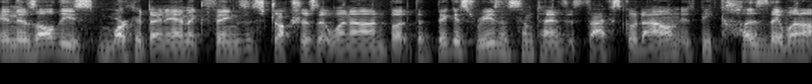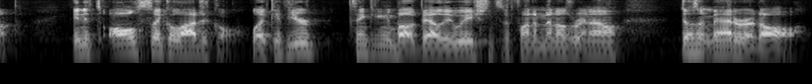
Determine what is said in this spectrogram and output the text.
And there's all these market dynamic things and structures that went on, but the biggest reason sometimes that stocks go down is because they went up. And it's all psychological. Like if you're thinking about valuations and fundamentals right now, doesn't matter at all.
